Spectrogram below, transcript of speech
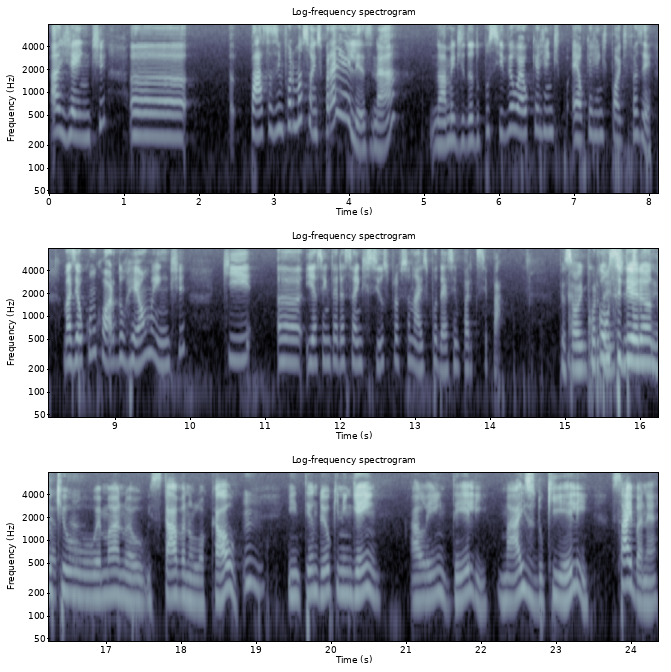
a gente ah, passa as informações para eles, né? Na medida do possível é o que a gente é o que a gente pode fazer. Mas eu concordo realmente que ah, ia ser interessante se os profissionais pudessem participar. Pessoal, é importante Considerando dizer, que tá? o Emanuel estava no local, Uhum. entendo eu que ninguém, além dele, mais do que ele, saiba, né?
